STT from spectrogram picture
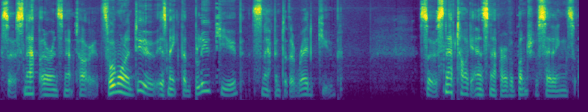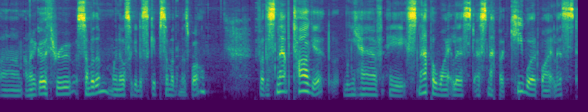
So snapper and snap target. So what we want to do is make the blue cube snap into the red cube. So snap target and snapper have a bunch of settings. Um, I'm going to go through some of them. We're also going to skip some of them as well. For the snap target, we have a snapper whitelist, a snapper keyword whitelist,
